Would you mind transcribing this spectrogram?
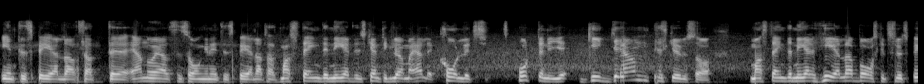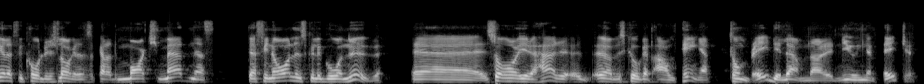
inte spelas, att eh, NHL-säsongen inte spelas, att man stängde ner, det ska jag inte glömma heller, college-sporten är gigantisk i USA. Man stängde ner hela basketslutspelet för college-laget, det så kallade March Madness, där finalen skulle gå nu. Eh, så har ju det här överskuggat allting, att Tom Brady lämnar New England Patriots.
